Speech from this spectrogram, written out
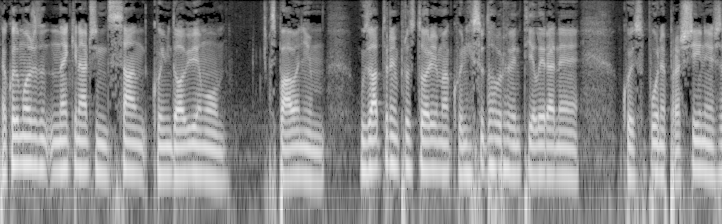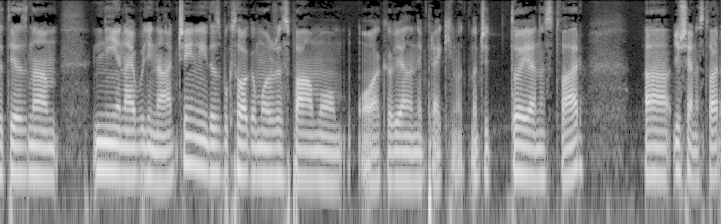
Tako da možda na neki način san koji mi dobijemo spavanjem u zatvorenim prostorijama koje nisu dobro ventilirane, koje su pune prašine, što ti ja znam, nije najbolji način i da zbog toga možda spavamo ovakav jedan neprekinut. Znači, to je jedna stvar. A, još jedna stvar.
